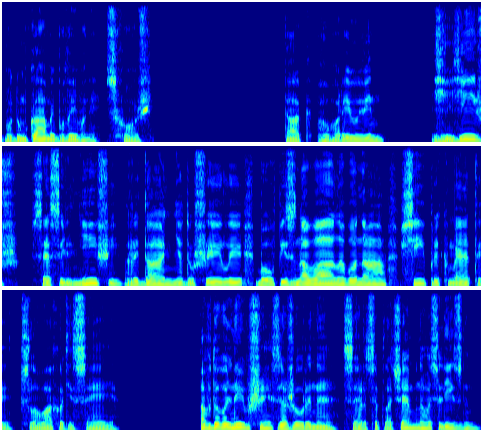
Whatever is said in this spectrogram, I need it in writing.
бо думками були вони схожі. Так говорив він, її ж все сильніші ридання душили, бо впізнавала вона всі прикмети в словах Одіссея. А вдовольнивши зажурене серце плачемного слізним,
